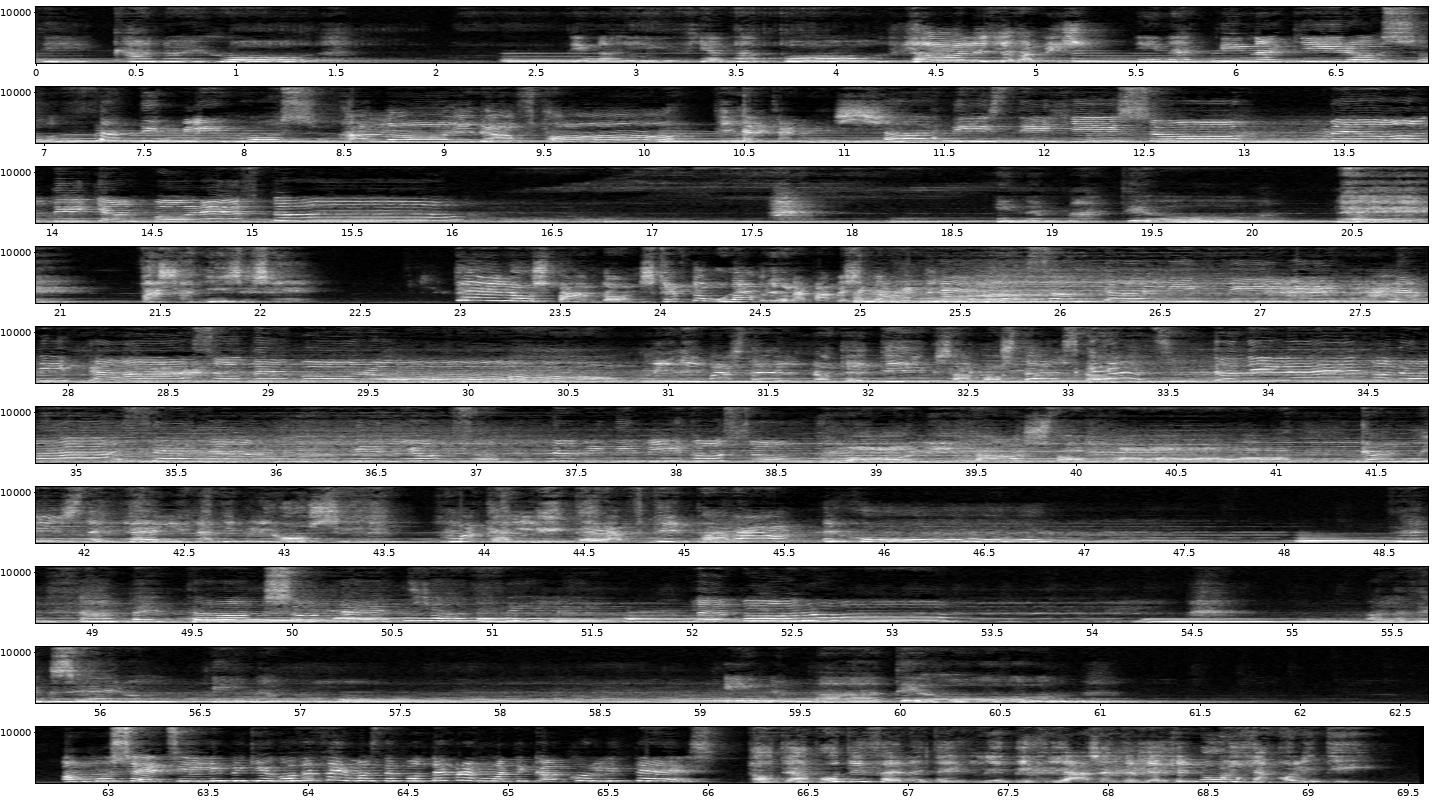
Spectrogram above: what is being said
Τι κάνω εγώ; Την αλήθεια να πω Ποια αλήθεια θα πεις; Ή να την ακυρώσω Θα την πληγώσω Καλό είναι αυτό. Τι να έκανες. Θα δυστυχήσω Με ό,τι κι αν πορευτώ Είναι μάταιο Ναι, βασανίζεσαι. Τέλος πάντων, σκεφτόμουν αύριο να πάμε σε καφετέρια. Στέλνω και τι ξαποστέλνω. Σκράτς το τηλέφωνο άσε να Τη διώξω να μην την πληγώσω Μόνη θα στο πω. Κανείς δεν θέλει να την πληγώσει. Μα καλύτερα αυτή παρά εγώ. Δεν θα πετάξω τέτοια φίλη Δεν μπορώ Αλλά δεν ξέρω τι να πω Είναι μάταιο Όμως έτσι η Λύπη και εγώ δεν θα είμαστε ποτέ πραγματικά κολλητές Τότε από ό,τι φαίνεται η λύπη χρειάζεται μια καινούργια κολλητή.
